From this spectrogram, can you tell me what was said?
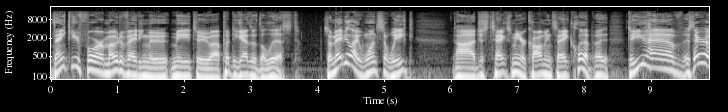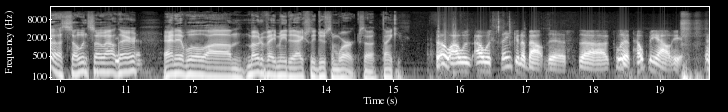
thank you for motivating me, me to uh, put together the list. So maybe like once a week. Uh, just text me or call me and say, "Clip, uh, do you have? Is there a so and so out there?" And it will um, motivate me to actually do some work. So, thank you. So I was I was thinking about this. Uh, Clip, help me out here.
